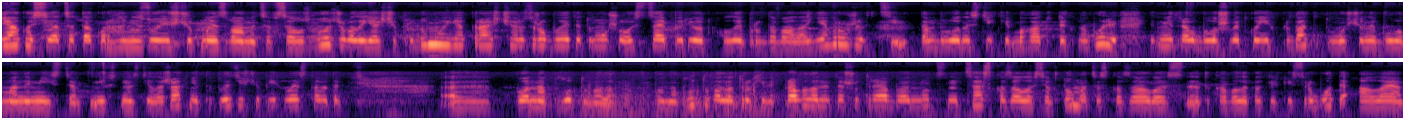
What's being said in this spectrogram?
Якось я це так організую, щоб ми з вами це все узгоджували. Я ще придумаю, як краще зробити, тому що ось цей період, коли продавала євроживці, там було настільки багато тих наборів, як мені треба було швидко їх продати, тому що не було в мене місця ні на стілажах, ні в теплиці, щоб їх виставити. Е, Понаплутувала. Понаплутувала, трохи відправила не те, що треба. Ну, це- сказалося втома, це сказалася така велика кількість роботи, але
